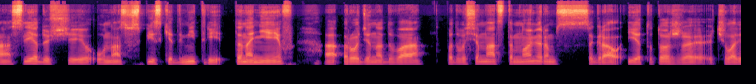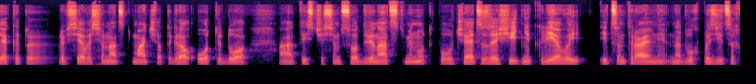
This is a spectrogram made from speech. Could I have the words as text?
А, следующий у нас в списке Дмитрий Тананеев, а, Родина-2, под 18 номером сыграл. И это тоже человек, который все 18 матчей отыграл от и до 1712 а, минут. Получается, защитник левый и центральный. На двух позициях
